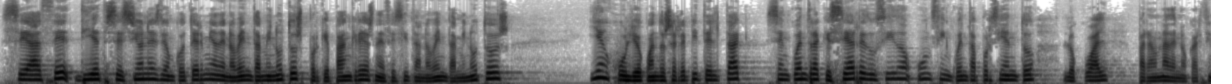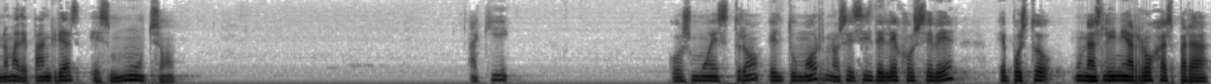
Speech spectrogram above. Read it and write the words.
Se hace 10 sesiones de oncotermia de 90 minutos porque páncreas necesita 90 minutos y en julio, cuando se repite el TAC, se encuentra que se ha reducido un 50%, lo cual para un adenocarcinoma de páncreas es mucho. Aquí os muestro el tumor, no sé si de lejos se ve, he puesto unas líneas rojas para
